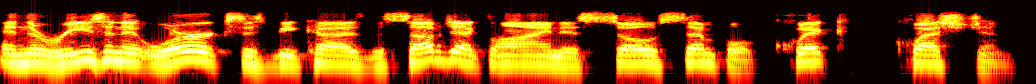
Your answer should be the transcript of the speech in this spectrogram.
And the reason it works is because the subject line is so simple quick question.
